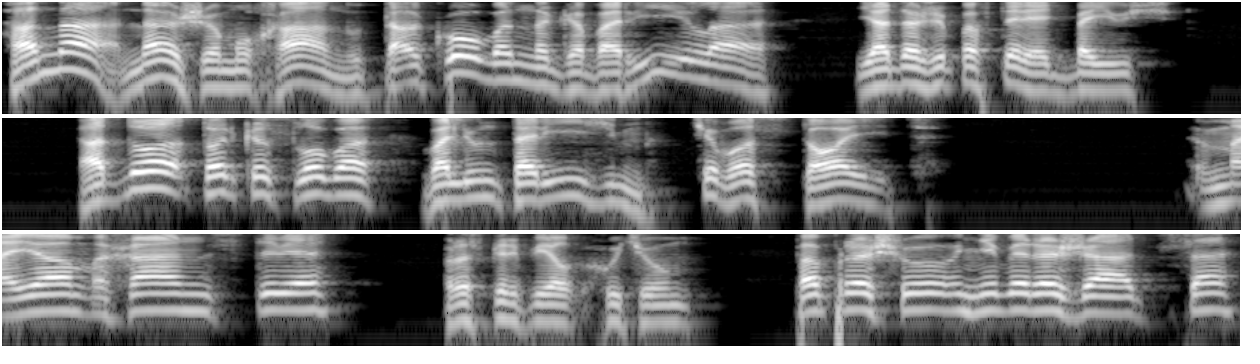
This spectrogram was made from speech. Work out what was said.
Она нашему хану такого наговорила, я даже повторять боюсь. Одно только слово «волюнтаризм» чего стоит. — В моем ханстве, — проскрипел Хучум, — попрошу не выражаться.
